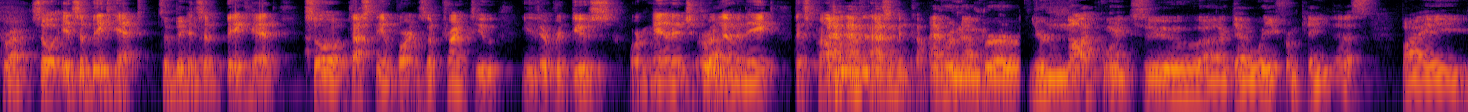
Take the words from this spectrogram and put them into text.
Correct. So it's a big hit. It's a big It's hit. a big hit. So that's the importance of trying to either reduce or manage or eliminate this problem and, of and, passive and, income. and remember, you're not going to uh, get away from paying this by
